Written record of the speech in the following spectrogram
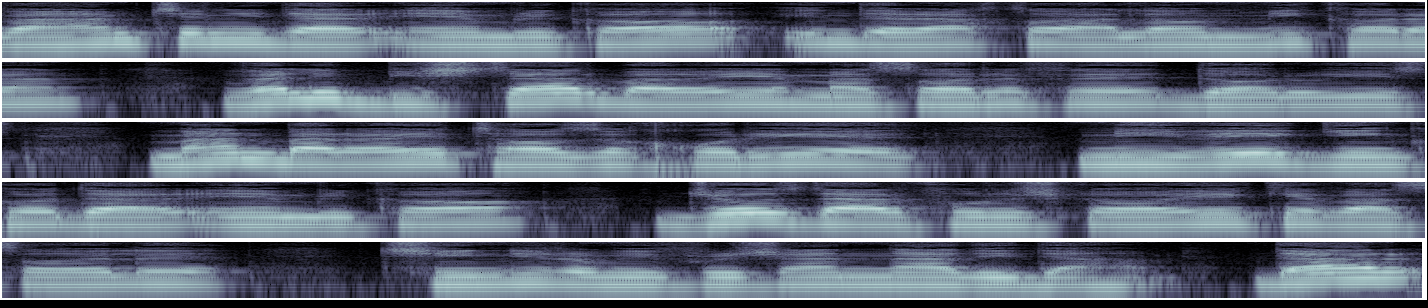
و همچنین در امریکا این درخت رو الان میکارن. ولی بیشتر برای مصارف دارویی است. من برای تازه خوری میوه گینکو در امریکا جز در فروشگاهایی که وسایل چینی رو میفروشن ندیدم. در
